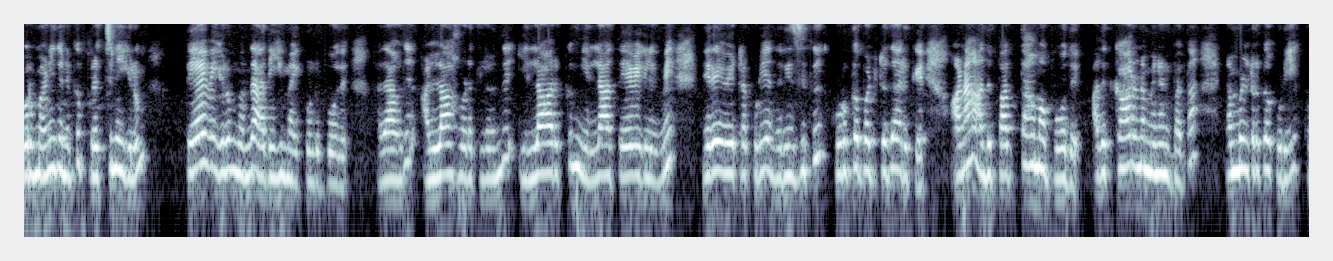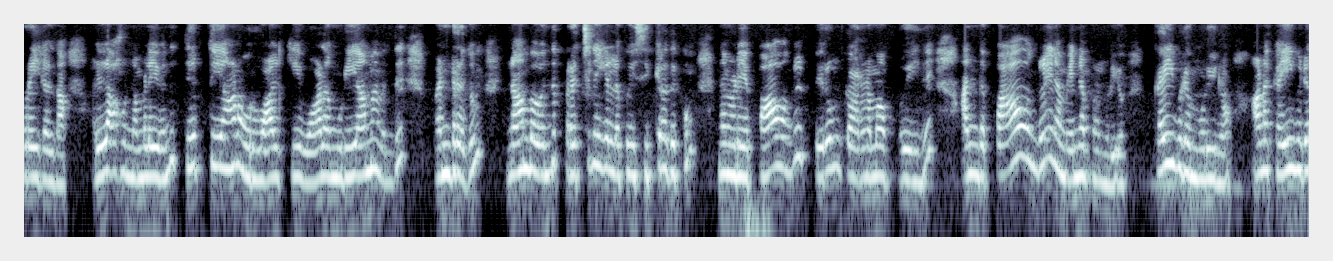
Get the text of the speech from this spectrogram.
ஒரு மனிதனுக்கு பிரச்சனைகளும் தேவைகளும் வந்து அதிகமாகி கொண்டு போகுது. அதாவது அல்லாஹ்விடத்துல இருந்து எல்லாருக்கும் எல்லா தேவைகளையுமே நிறைவேற்றக்கூடிய அந்த ரிசுக்கு கொடுக்கப்பட்டு தான் இருக்கு. ஆனா அது பத்தாம போகுது. அதுக்கு காரணம் என்னன்னு பார்த்தா நம்மள்ட்ட இருக்கக்கூடிய குறைகள் தான். அல்லாஹ் நம்மளை வந்து திருப்தியான ஒரு வாழ்க்கையை வாழ முடியாம வந்து பண்றதும் நாம வந்து பிரச்சனைகள்ல போய் சிக்கிறதுக்கும் நம்மளுடைய பாவங்கள் பெரும் காரணமா போயிடுது அந்த பாவங்களை நம்ம என்ன பண்ண முடியும்? கைவிட முடியணும். ஆனா கைவிட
